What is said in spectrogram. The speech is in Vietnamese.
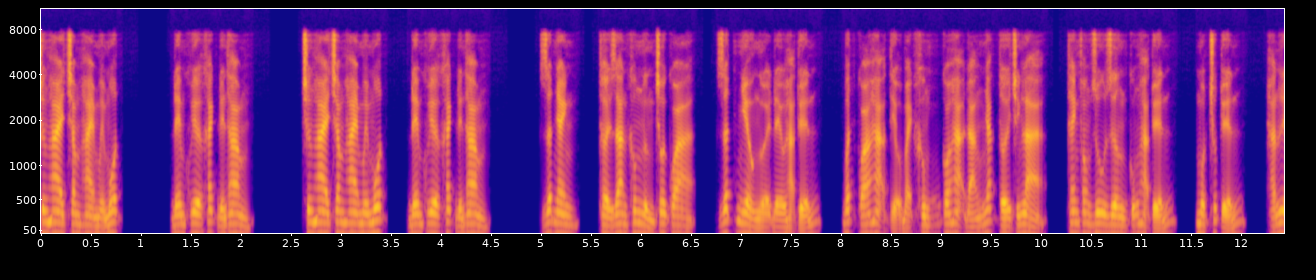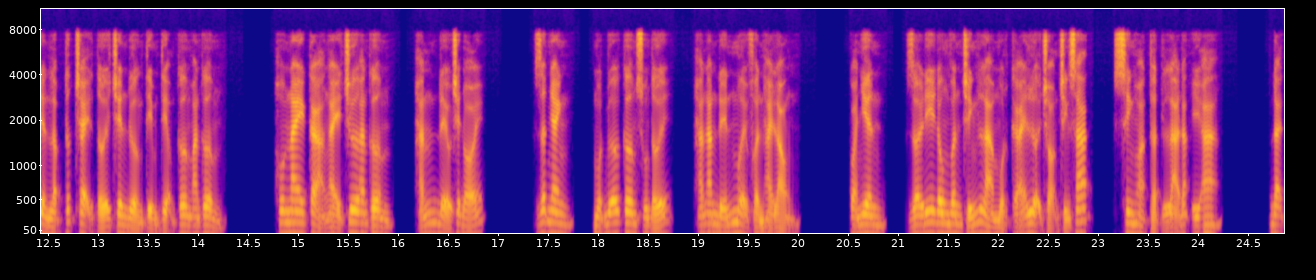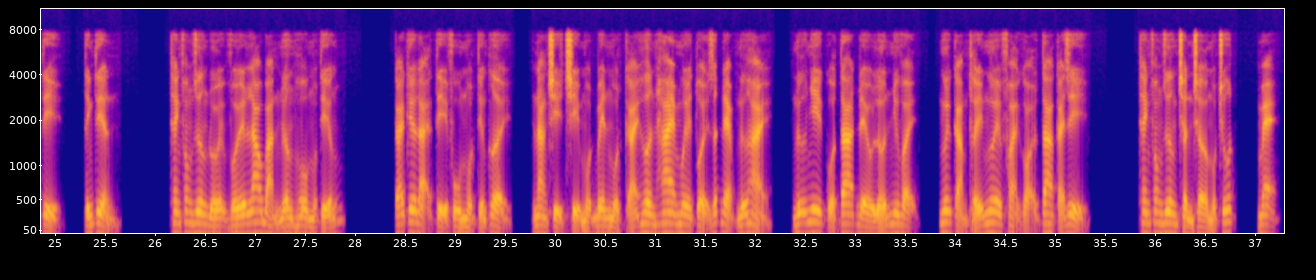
chương hai trăm hai mươi mốt, đêm khuya khách đến thăm. Chương hai trăm hai mươi mốt, đêm khuya khách đến thăm. Rất nhanh, thời gian không ngừng trôi qua, rất nhiều người đều hạ tuyến, bất quá hạ tiểu bạch không có hạ đáng nhắc tới chính là, thanh phong du dương cũng hạ tuyến, một chút tuyến, hắn liền lập tức chạy tới trên đường tìm tiệm cơm ăn cơm. Hôm nay cả ngày chưa ăn cơm, hắn đều chết đói. Rất nhanh, một bữa cơm xuống tới, hắn ăn đến mười phần hài lòng. Quả nhiên, rời đi đông vân chính là một cái lựa chọn chính xác, sinh hoạt thật là đắc ý a. Đại tỷ, tính tiền. Thanh phong dương đối với lao bản nương hô một tiếng cái kia đại tỷ phù một tiếng cười, nàng chỉ chỉ một bên một cái hơn hai mươi tuổi rất đẹp nữ hải, nữ nhi của ta đều lớn như vậy, ngươi cảm thấy ngươi phải gọi ta cái gì? Thanh phong dương trần chờ một chút, mẹ.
